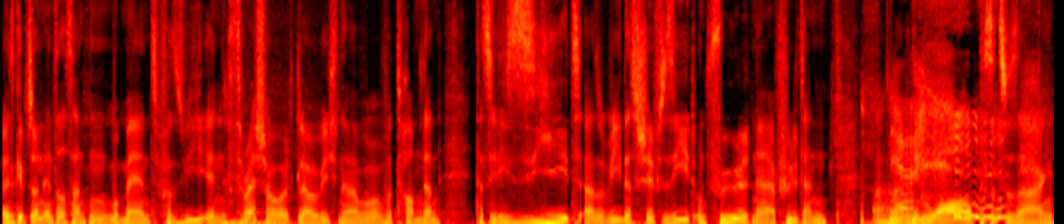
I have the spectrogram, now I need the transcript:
es gibt so einen interessanten Moment, fast wie in Threshold, glaube ich, ne, wo, wo, Tom dann tatsächlich sieht, also wie das Schiff sieht und fühlt. Ne, er fühlt dann äh, yeah. den Warp sozusagen.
